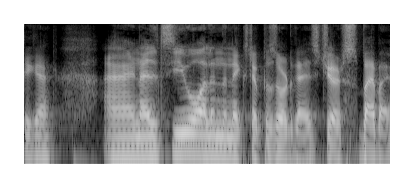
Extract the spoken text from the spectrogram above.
ठीक है? And I see you all in the next episode guys cheers bye bye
